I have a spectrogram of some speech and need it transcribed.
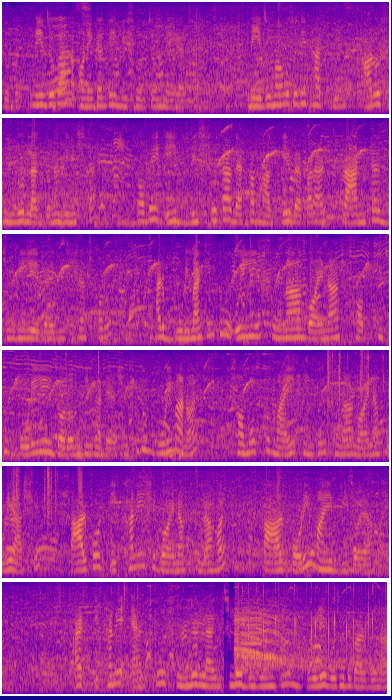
ছোট। মেজবা অনেক আগেই বিসর্জন হয়ে গেছে। মেজমাও যদি থাকতেন আরও সুন্দর লাগতো না জিনিসটা? তবে এই দৃশ্যটা দেখা ভাগ্যের ব্যাপার, আর প্রাণটা জুড়িয়ে যায়, বিশ্বাস করো। আর বুড়িমা কিন্তু ওই সোনা, গয়না সব কিছু পরেই এই জলঙ্গির ঘাটে আসে। শুধু বুড়িমা নয়, সমস্ত মাই কিন্তু সোনা, গয়না পরে আসে। তারপর এখানে এসে গয়না খোলা হয় তারপরে মায়ের বিজয়া হয়। আর এখানে এত সুন্দর লাগছিল দুজনকে, বলে বোঝাতে পারব না।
